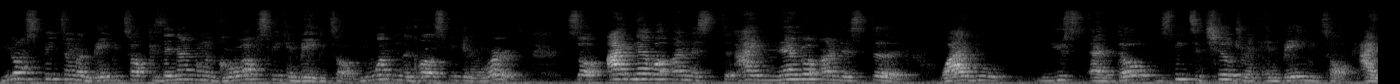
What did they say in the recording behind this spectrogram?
You don't speak to them in baby talk because they're not going to grow up speaking baby talk. You want them to grow up speaking in words. So I never understood. I never understood why do you s- adult speak to children in baby talk. I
